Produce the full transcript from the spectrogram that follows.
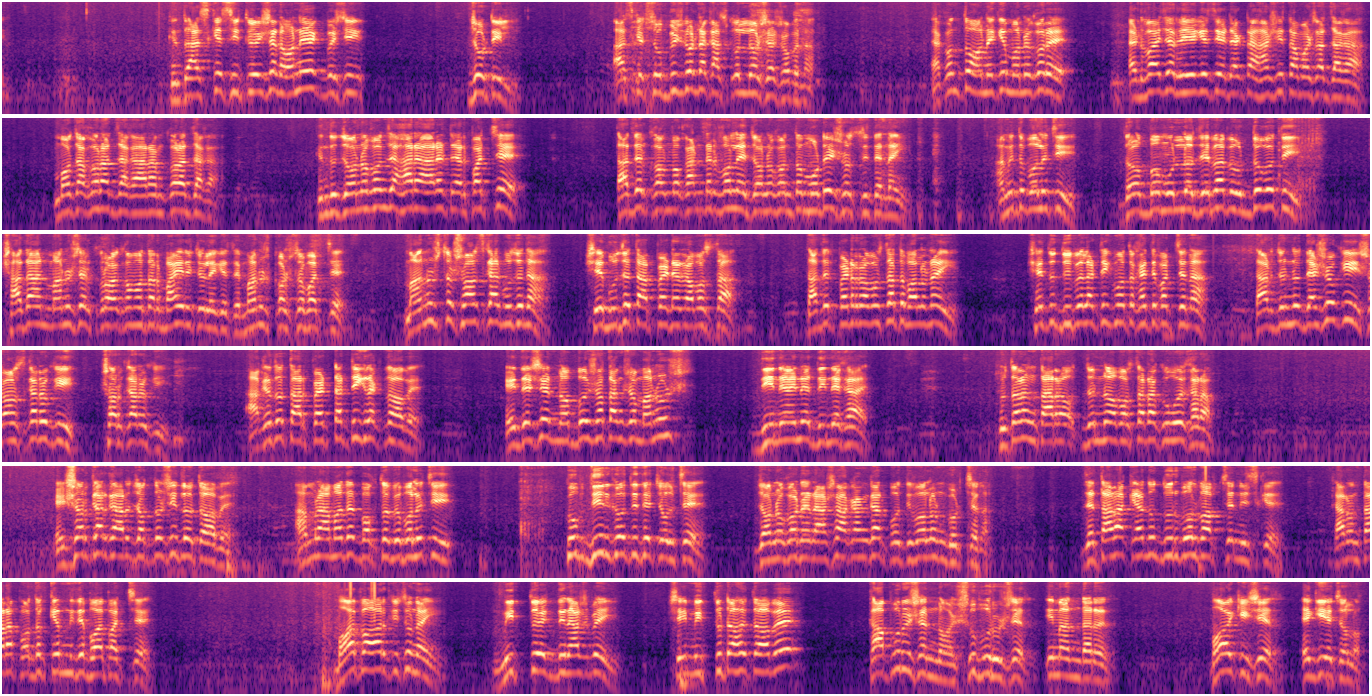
কিন্তু আজকে সিচুয়েশন অনেক বেশি জটিল। আজকে চব্বিশ ঘণ্টা কাজ করলেও শেষ হবে না। এখন তো অনেকে মনে করে অ্যাডভাইজার হয়ে গেছে, এটা একটা হাসি তামাশার জায়গা, মজা করার জায়গা, আরাম করার জায়গা। কিন্তু জনগণ যে হারে হারে টের পাচ্ছে, তাদের কর্মকাণ্ডের ফলে জনগণ তো মোটেই স্বস্তিতে নাই। আমি তো বলেছি, দ্রব্যমূল্য যেভাবে ঊর্ধ্বগতি, সাধারণ মানুষের ক্রয় ক্ষমতার বাইরে চলে গেছে, মানুষ কষ্ট পাচ্ছে। মানুষ তো সংস্কার বুঝে না, সে বুঝে তার পেটের অবস্থা। তাদের পেটের অবস্থা তো ভালো নাই। সে তো দুই বেলা ঠিক মতো খাইতে পারছে না। তার জন্য দেশও কি, সংস্কারও কি, সরকারও কি? আগে তো তার পেটটা ঠিক রাখতে হবে। এই দেশের নব্বই শতাংশ মানুষ দিনে আইনে দিনে খায়। সুতরাং তার জন্য অবস্থাটা খুবই খারাপ। এই সরকারকে আরও যত্নশীল হতে হবে। আমরা আমাদের বক্তব্যে বলেছি, খুব ধীর গতিতে চলছে। জনগণের আশা আকাঙ্ক্ষার প্রতিফলন ঘটছে না। যে তারা কেন দুর্বল ভাবছে নিজকে? কারণ তারা পদক্ষেপ নিতে ভয় পাচ্ছে। ভয় পাওয়ার কিছু নাই। মৃত্যু একদিন আসবেই। সেই মৃত্যুটা হয়তো হবে কাপুরুষের নয়, সুপুরুষের, ইমানদারের। ভয় কিসের? এগিয়ে চলো।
